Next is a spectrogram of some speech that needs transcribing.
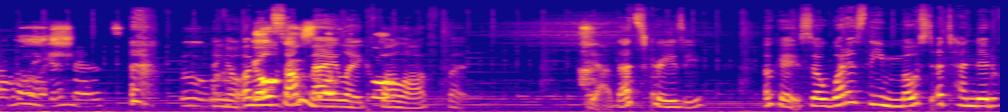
Oh my oh goodness. Ooh. I know. I mean, Go do some may like Go. fall off, but yeah, that's crazy. Okay, so what is the most attended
